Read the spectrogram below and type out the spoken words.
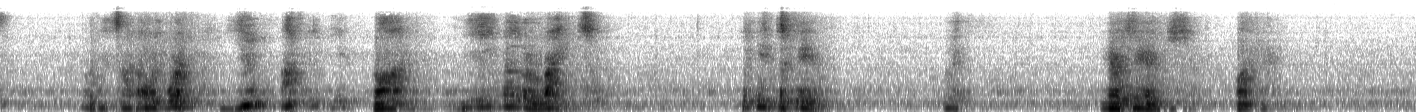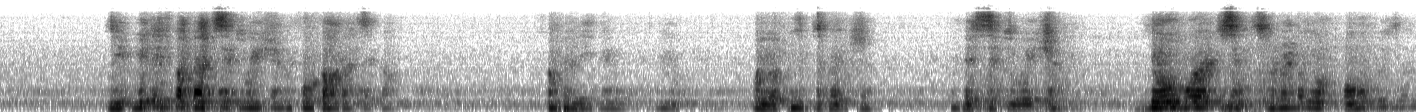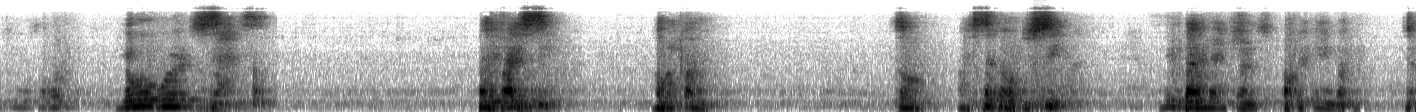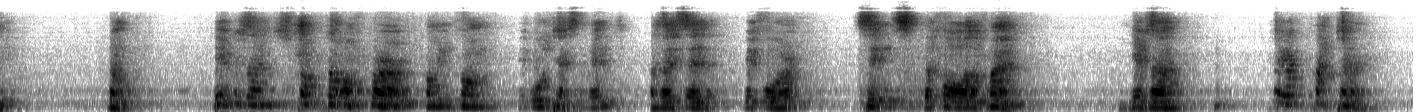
No, that's not how it works. You have to give God legal right to interfere with your affairs on. You, you lift up that situation before God and say, God, I'm believing you for your intervention in this situation. Your word says, remember, you're always going to use the word your word says that if I seek, I will find. So I set out to seek new dimensions of the kingdom today. Now, there is a structure of prayer coming from the Old Testament, as I said before, since the fall of man. There's a clear pattern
